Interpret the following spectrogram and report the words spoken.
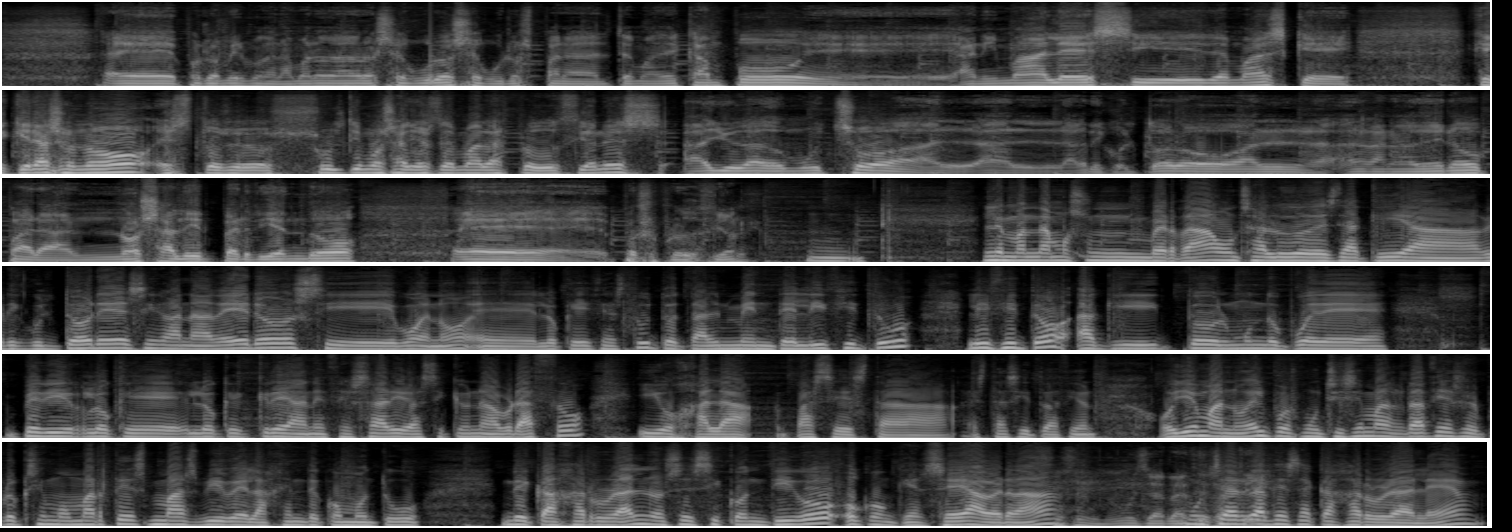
eh, pues lo mismo de la mano de agroseguros, seguros para el tema de campo, eh, animales y demás, que, que quieras o no, estos últimos años de malas producciones ha ayudado mucho al, agricultor o al, al ganadero para no salir perdiendo eh, por su producción. Mm. Le mandamos un verdad un saludo desde aquí a agricultores y ganaderos y bueno, eh, lo que dices tú, totalmente lícito, lícito. Aquí todo el mundo puede pedir lo que, lo que crea necesario. Así que un abrazo y ojalá pase esta, esta situación. Oye, Manuel, pues muchísimas gracias. El próximo martes más vive la gente como tú de Caja Rural. No sé si contigo o con quien sea, ¿verdad? Muchas gracias. Muchas gracias a Caja Rural, ¿eh?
